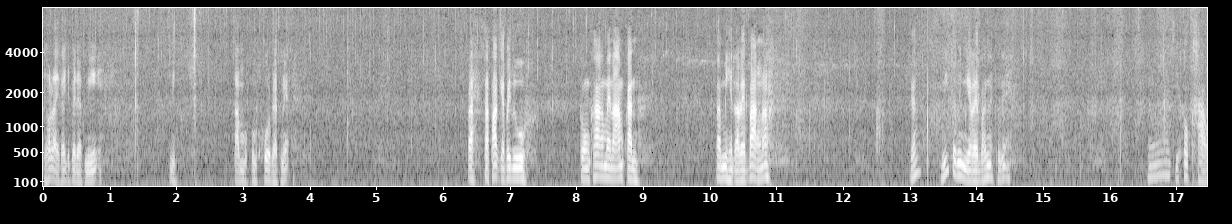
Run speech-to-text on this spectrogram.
เท่าไหร่ก็จะเป็นแบบนี้ นี่ตามโคนๆแบบเนี้ยไปสักพักจะไปดูตรงข้างแม่น้ำกันว่ามีเห็ดอะไรบ้างเนาะ เดี๋ยวนี่ก็ไม่มีอะไรบ้างเนี่ยตรงนี้สีขาว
